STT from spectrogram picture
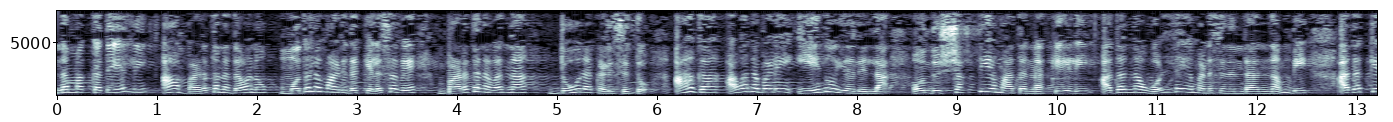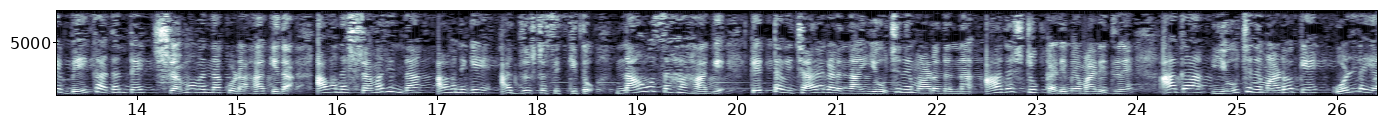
ನಮ್ಮ ಕಥೆಯಲ್ಲಿ ಆ ಬಡತನದವನು ಮೊದಲು ಮಾಡಿದ ಕೆಲಸವೇ ಬಡತನವನ್ನ ದೂರ ಕಳಿಸಿದ್ದು. ಆಗ ಅವನ ಬಳಿ ಏನೂ ಇರಲಿಲ್ಲ. ಒಂದು ಶಕ್ತಿಯ ಮಾತನ್ನ ಕೇಳಿ ಅದನ್ನ ಒಳ್ಳೆಯ ಮನಸ್ಸಿನಿಂದ ನಂಬಿ ಅದಕ್ಕೆ ಬೇಕಾದಂತೆ ಶ್ರಮವನ್ನ ಕೂಡ ಹಾಕಿದ. ಅವನ ಶ್ರಮದಿಂದ ಅವನಿಗೆ ಅದೃಷ್ಟ ಸಿಕ್ಕಿತು. ನಾವು ಸಹ ಹಾಗೆ ಕೆಟ್ಟ ವಿಚಾರಗಳನ್ನ ಯೋಚನೆ ಮಾಡೋದನ್ನ ಆದಷ್ಟು ಕಡಿಮೆ ಮಾಡಿದ್ರೆ ಆಗ ಯೋಚನೆ ಮಾಡೋಕೆ ಒಳ್ಳೆಯ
